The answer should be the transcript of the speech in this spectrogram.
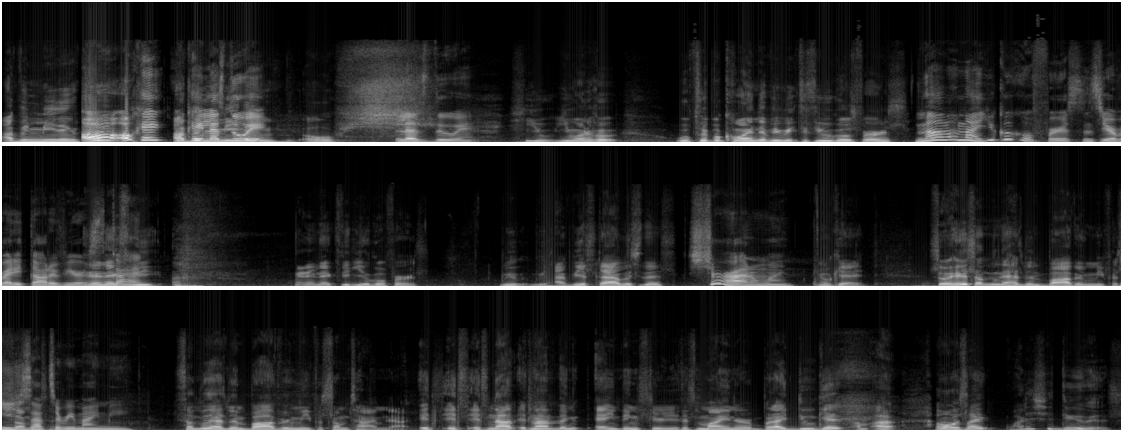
I've been meaning to. Oh, okay. I've Okay, let's do it. Oh, sh- Let's do it. you you want to go? We'll flip a coin every week to see who goes first. No, no, no. You could go first since you already thought of yours. And next week, and then next week you'll go first. We, we have we established this? Sure, I don't mind. Okay. So here's something that has been bothering me for You some just have ti- to remind me. something that has been bothering me for some time now. It's it's it's not it's not anything- serious. It's minor, but I do get. I'm I, I'm always like, why did she do this?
